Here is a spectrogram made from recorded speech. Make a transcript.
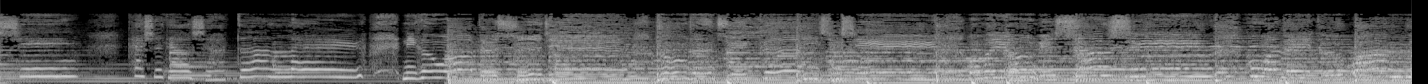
心开始掉下的泪，你和我的世界，痛的却更清晰。我会永远相信，不完美的完美，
